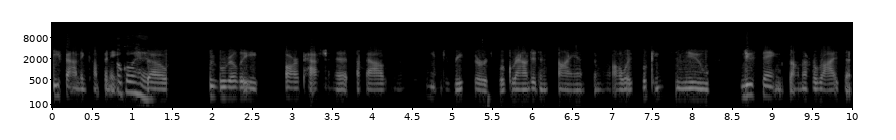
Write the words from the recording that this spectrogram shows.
the founding company. Oh, go ahead. So we really are passionate about you know, looking into research. We're grounded in science, and we're always looking to new new things on the horizon.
